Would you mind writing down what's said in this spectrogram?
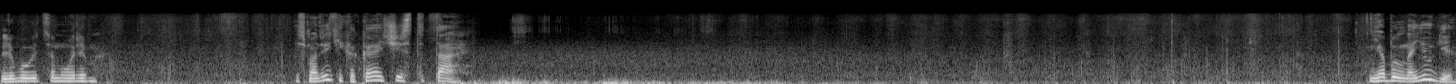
любуется морем. И смотрите, какая чистота. Я был на юге,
